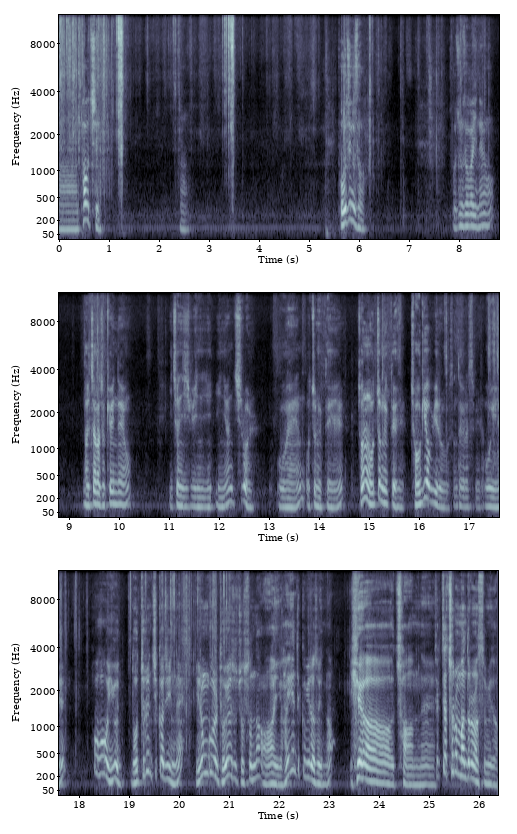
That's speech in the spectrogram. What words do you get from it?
아 파우치 보증서. 보증서가 있네요. 날짜가 적혀 있네요. 2022년 7월 5엔 5.6대1 저는 5.6대1 저기어비로 선택을 했습니다. 5일. 허허 이거 너트렌치까지 있네? 이런 걸 도요에서 줬었나? 아 이게 high-end급이라서 있나? 이야 참네. 책자처럼 만들어 놨습니다.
